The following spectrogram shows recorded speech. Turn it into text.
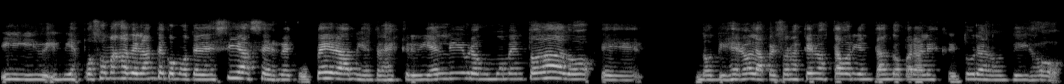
y, mi esposo más adelante, como te decía, se recupera mientras escribía el libro en un momento dado. Eh, nos dijeron, la persona que nos estaba orientando para la escritura nos dijo,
